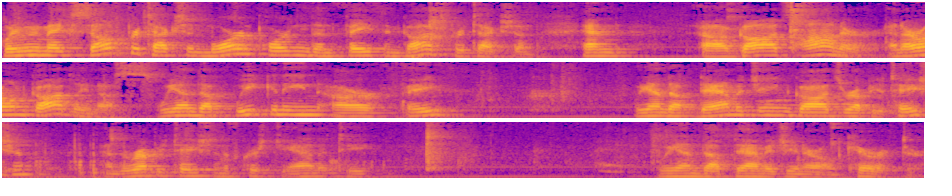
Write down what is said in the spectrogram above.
When we make self protection more important than faith in God's protection and uh, God's honor and our own godliness, we end up weakening our faith. We end up damaging God's reputation and the reputation of Christianity. We end up damaging our own character.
